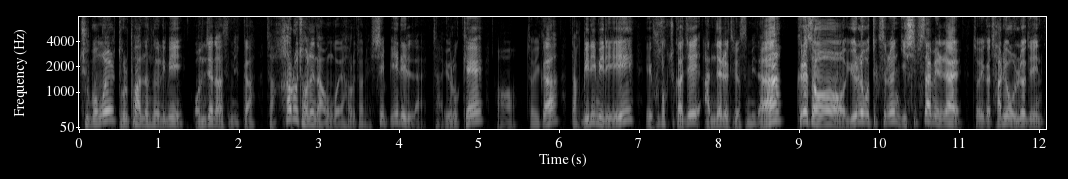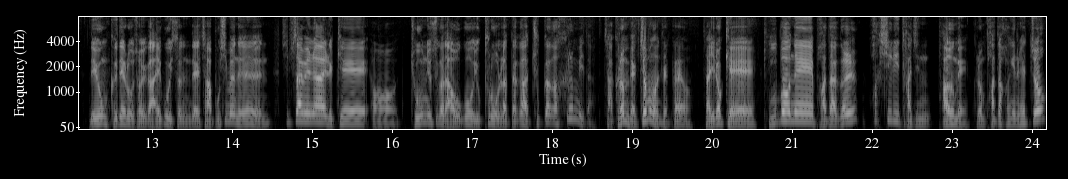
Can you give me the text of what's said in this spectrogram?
주봉을 돌파하는 흐름이 언제 나왔습니까? 자 하루 전에 나온 거예요. 하루 전에 11일 날. 자 요렇게 어 저희가 딱 미리미리 이 후속주까지 안내를 드렸습니다. 그래서 유일 로보틱스는 이 13일 날 저희가 자료 올려드린 내용 그대로 저희가 알고 있었는데 자 보시면은 13일 날 이렇게 어 좋은 뉴스가 나오고 6% 올랐다가 주가가 흐릅니다. 자 그럼 맥점은 언제일까요? 자 이렇게 두 번의 바닥을 확실히 다진 다음에 그럼 바닥 확인을 했죠?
